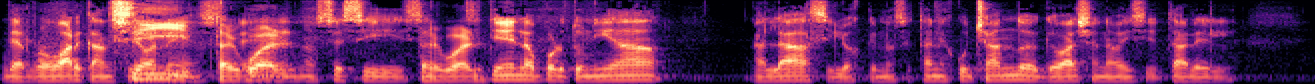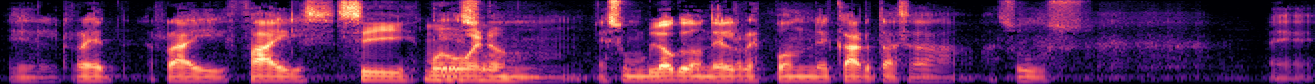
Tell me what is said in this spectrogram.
de robar canciones. Sí, tal Eh, cual. no sé si, si, Tal si tienen la oportunidad, a las y los que nos están escuchando, de que vayan a visitar el, el Red Ray Files. Sí, muy bueno. Es un, es un blog donde él responde cartas a, a sus eh,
